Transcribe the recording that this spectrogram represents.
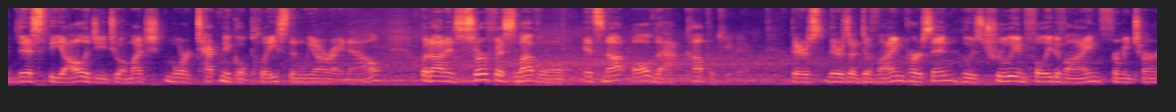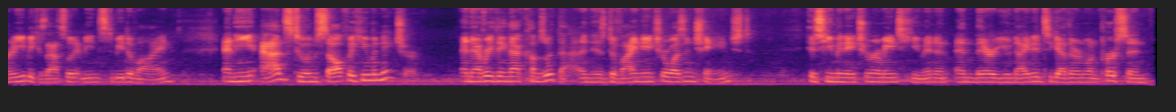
this theology to a much more technical place than we are right now. But on its surface level, it's not all that complicated. There's there's a divine person who is truly and fully divine from eternity because that's what it means to be divine, and he adds to himself a human nature and everything that comes with that. And his divine nature wasn't changed. His human nature remains human, and, and they're united together in one person.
